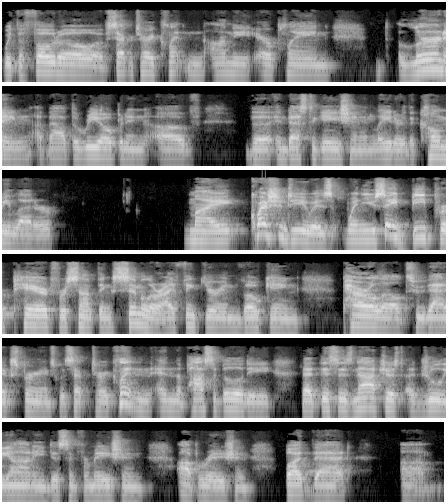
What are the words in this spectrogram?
with the photo of Secretary Clinton on the airplane, learning about the reopening of the investigation and later the Comey letter. My question to you is when you say be prepared for something similar, I think you're invoking parallel to that experience with Secretary Clinton and the possibility that this is not just a Giuliani disinformation operation, but that um,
